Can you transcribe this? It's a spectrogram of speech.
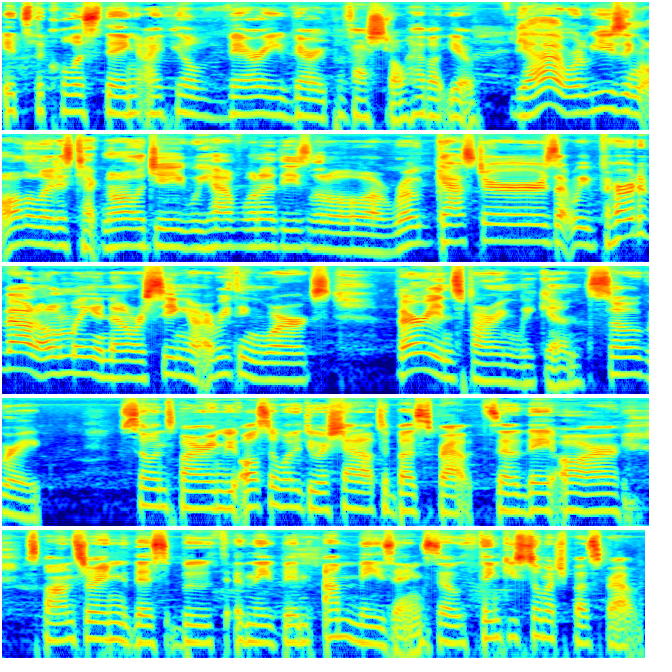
it's the coolest thing. I feel very, very professional. How about you? Yeah, we're using all the latest technology. We have one of these little uh, Rodecasters that we've heard about only, and now we're seeing how everything works. Very inspiring weekend. So great. So inspiring. We also want to do a shout out to Buzzsprout. So they are sponsoring this booth and they've been amazing. So thank you so much, Buzzsprout.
